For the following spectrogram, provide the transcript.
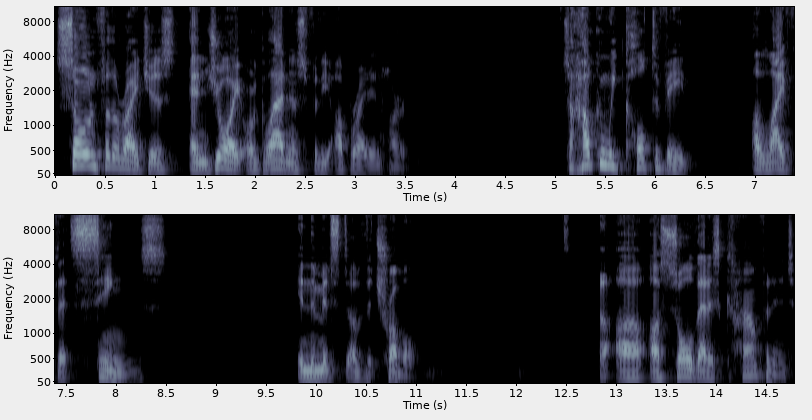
sown for the righteous and joy or gladness for the upright in heart. So, how can we cultivate a life that sings in the midst of the trouble. A, a, soul that is confident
